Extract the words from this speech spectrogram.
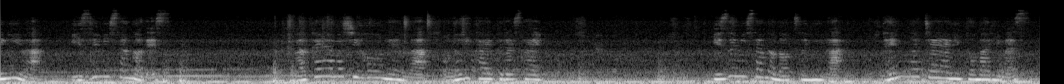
次は泉佐野です和歌山市方面はお乗り換えください泉佐野の次は天下茶屋に停まります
